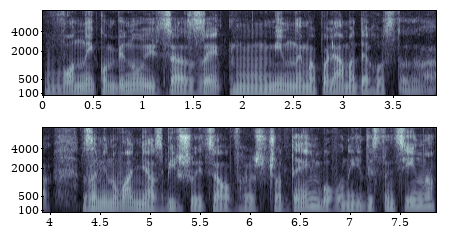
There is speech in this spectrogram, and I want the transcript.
Вони комбінуються з мінними полями, де замінування збільшується в щодень, бо вони їх дистанційно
